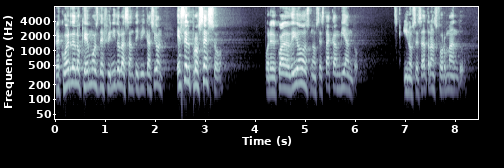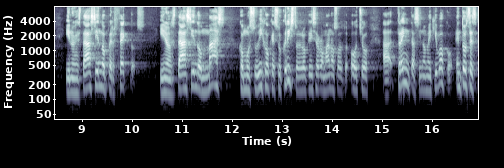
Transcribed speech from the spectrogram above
Recuerde lo que hemos definido la santificación. Es el proceso por el cual Dios nos está cambiando y nos está transformando y nos está haciendo perfectos y nos está haciendo más como su Hijo Jesucristo, es lo que dice Romanos 8 a 30, si no me equivoco. Entonces,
